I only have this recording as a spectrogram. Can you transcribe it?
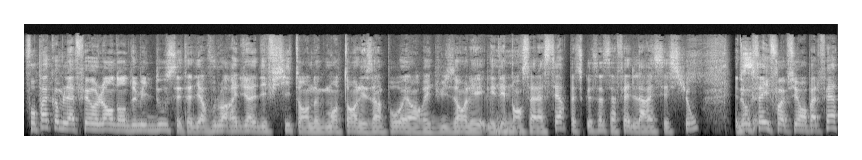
Faut pas comme l'a fait Hollande en 2012, c'est-à-dire vouloir réduire le déficit en augmentant les impôts et en réduisant les, les mhm. dépenses à la serre, parce que ça, ça fait de la récession. Et donc ça, il faut absolument pas le faire.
